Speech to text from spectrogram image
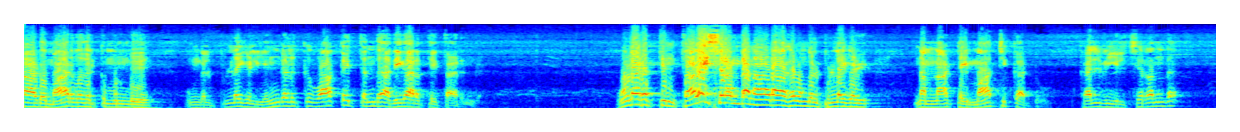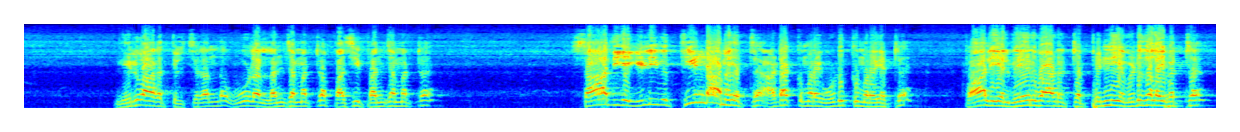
நாடு மாறுவதற்கு முன்பு உங்கள் பிள்ளைகள் எங்களுக்கு வாக்கை தந்து அதிகாரத்தை தாருங்கள். உலகத்தின் தலை சிறந்த நாடாக உங்கள் பிள்ளைகள் நம் நாட்டை மாற்றி காட்டுவோம். கல்வியில் சிறந்த நிர்வாகத்தில் சிறந்த ஊழல் லஞ்சமற்ற பசி பஞ்சமற்ற சாதிய இழிவு தீண்டாமையற்ற அடக்குமுறை ஒடுக்குமுறையற்ற பாலியல் வேறுபாடற்ற பெண்ணிய விடுதலை பெற்ற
